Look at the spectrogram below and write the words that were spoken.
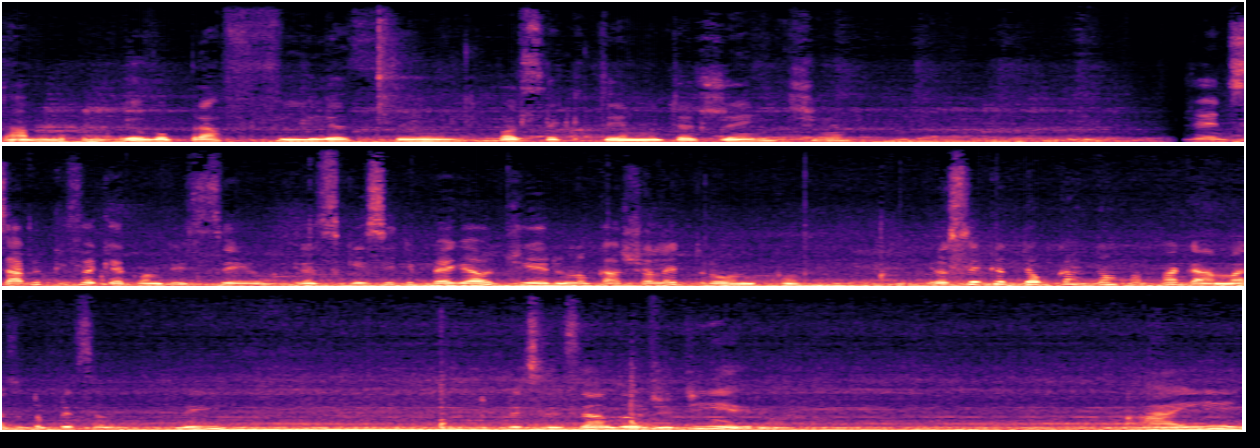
Tá bom. Eu vou pra filha, sim. Pode ser que tenha muita gente. Gente, sabe o que foi que aconteceu? Eu esqueci de pegar o dinheiro no caixa eletrônico. Eu sei que eu tenho o cartão para pagar, mas eu tô precisando de, tô precisando de dinheiro. Aí,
